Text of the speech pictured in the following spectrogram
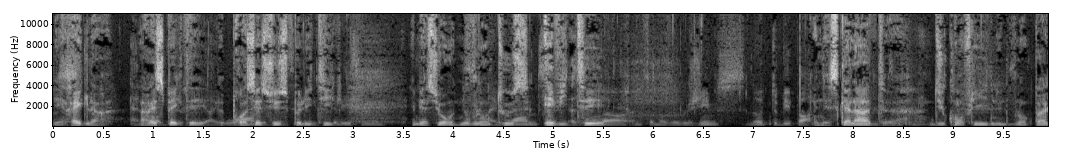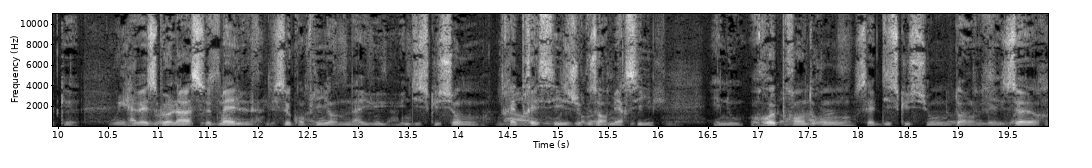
les règles à respecter, le processus politique et bien sûr, nous voulons tous éviter une escalade du conflit. Nous ne voulons pas que le Hezbollah se mêle de ce conflit. On a eu une discussion très précise. Je vous en remercie. Et nous reprendrons cette discussion dans les heures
